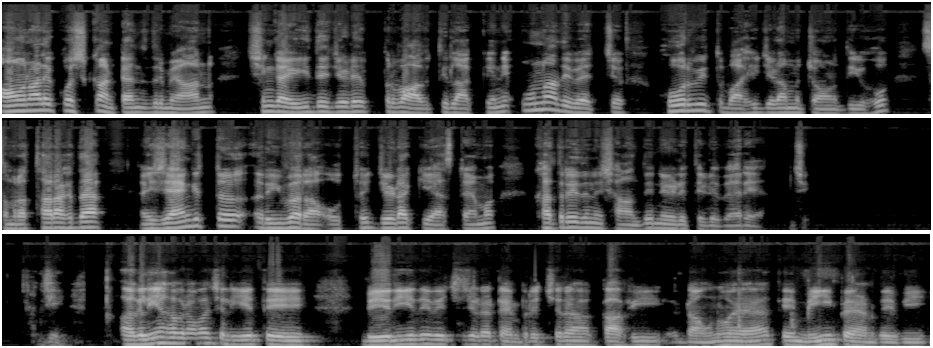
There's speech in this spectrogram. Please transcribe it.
ਆਉਣ ਵਾਲੇ ਕੁਝ ਘੰਟਿਆਂ ਦੇ ਦਰਮਿਆਨ ਸ਼ੰਘਾਈ ਦੇ ਜਿਹੜੇ ਪ੍ਰਭਾਵਿਤ ਇਲਾਕੇ ਨੇ, ਉਹਨਾਂ ਦੇ ਵਿੱਚ ਹੋਰ ਵੀ ਤਬਾਹੀ ਜਿਹੜਾ ਮਚਾਉਣ ਦੀ ਉਹ ਸਮਰੱਥਾ ਰੱਖਦਾ ਜੈਂਗਟ ਰਿਵਰ ਆ ਉੱਥੇ ਜਿਹੜਾ ਕਿ ਇਸ ਟਾਈਮ ਖਤਰੇ ਦੇ ਨਿਸ਼ਾਨ ਦੇ ਨੇੜੇ ਤੇੜੇ ਵਹਿ ਰਿਹਾ ਜੀ। ਜੀ। ਅਗਲੀਆਂ ਖਬਰਾਂ ਵੱਲ ਚਲੀਏ ਤੇ ਬੇਰੀਏ ਦੇ ਵਿੱਚ ਜਿਹੜਾ ਟੈਂਪਰੇਚਰ ਆ ਕਾਫੀ ਡਾਊਨ ਹੋਇਆ ਹੈ ਤੇ ਮੀਂਹ ਪੈਣ ਦੇ ਵੀ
